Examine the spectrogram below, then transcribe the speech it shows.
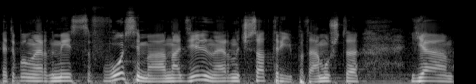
это было, наверное, месяцев 8, а на деле, наверное, часа 3, потому что я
